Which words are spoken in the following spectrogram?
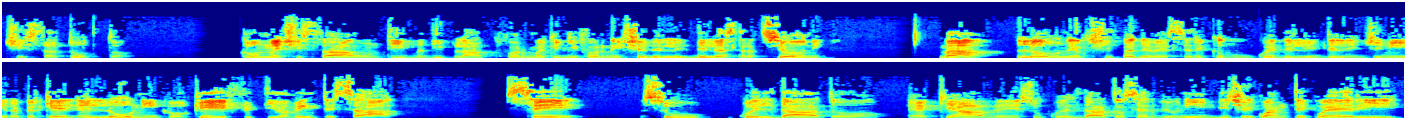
ci sta tutto. Come ci sta un team di platform che gli fornisce delle, delle astrazioni. Ma l'ownership deve essere comunque dell'engineer perché è l'unico che effettivamente sa se su quel dato è chiave, su quel dato serve un indice, quante query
